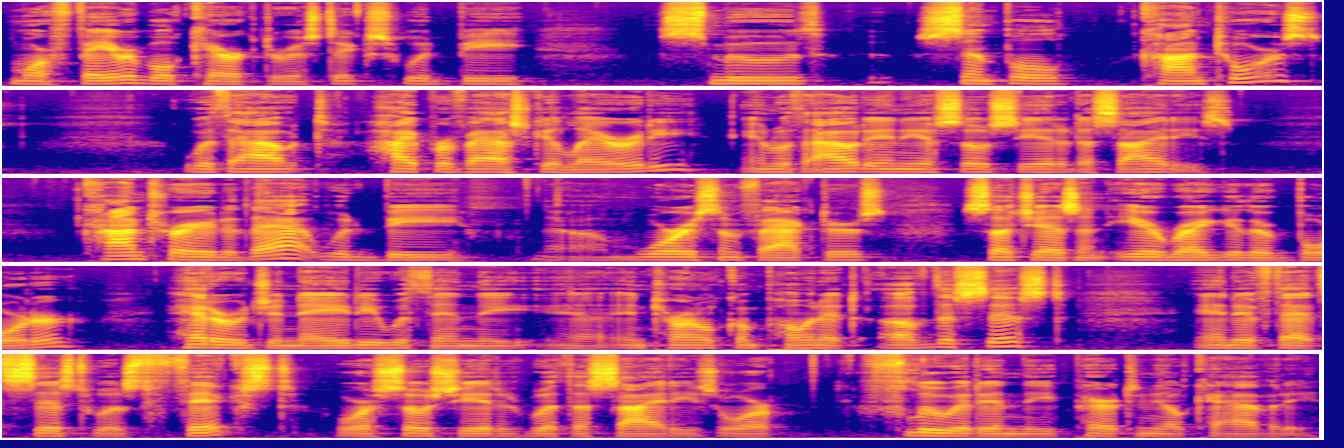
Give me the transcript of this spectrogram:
more favorable characteristics would be smooth, simple contours without hypervascularity and without any associated ascites. Contrary to that would be um, worrisome factors such as an irregular border, heterogeneity within the uh, internal component of the cyst, and if that cyst was fixed or associated with ascites or fluid in the peritoneal cavity.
